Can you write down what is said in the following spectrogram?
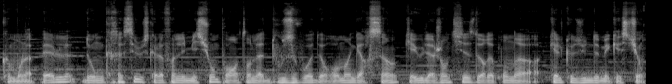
comme on l'appelle, donc restez jusqu'à la fin de l'émission pour entendre la douce voix de Romain Garcin, qui a eu la gentillesse de répondre à quelques-unes de mes questions.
